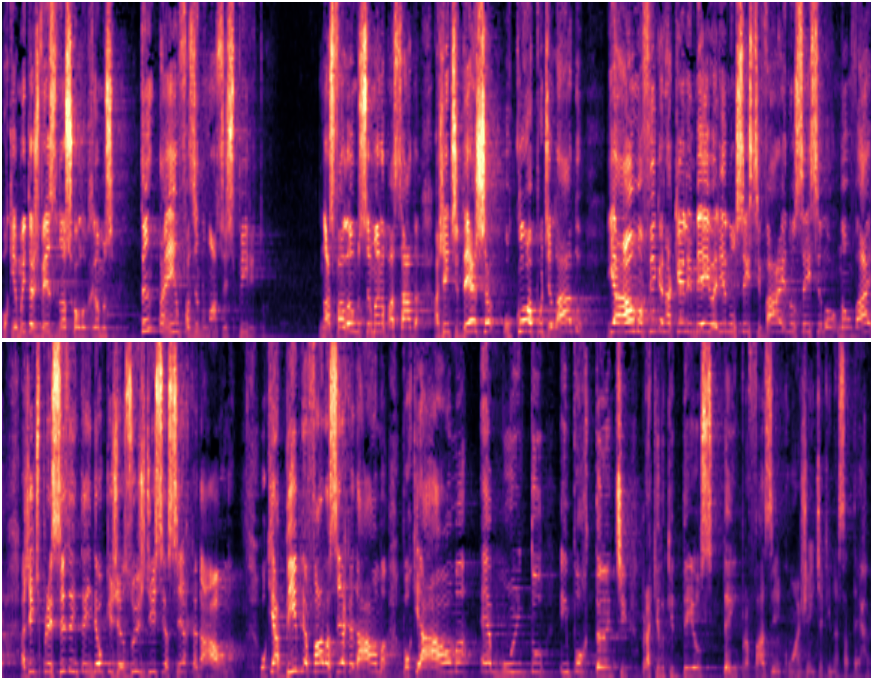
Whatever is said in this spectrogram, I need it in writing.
porque muitas vezes nós colocamos tanta ênfase no nosso espírito. Nós falamos semana passada, a gente deixa o corpo de lado e a alma fica naquele meio ali, não sei se vai, não sei se não vai. A gente precisa entender o que Jesus disse acerca da alma, o que a Bíblia fala acerca da alma, porque a alma é muito importante para aquilo que Deus tem para fazer com a gente aqui nessa terra.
